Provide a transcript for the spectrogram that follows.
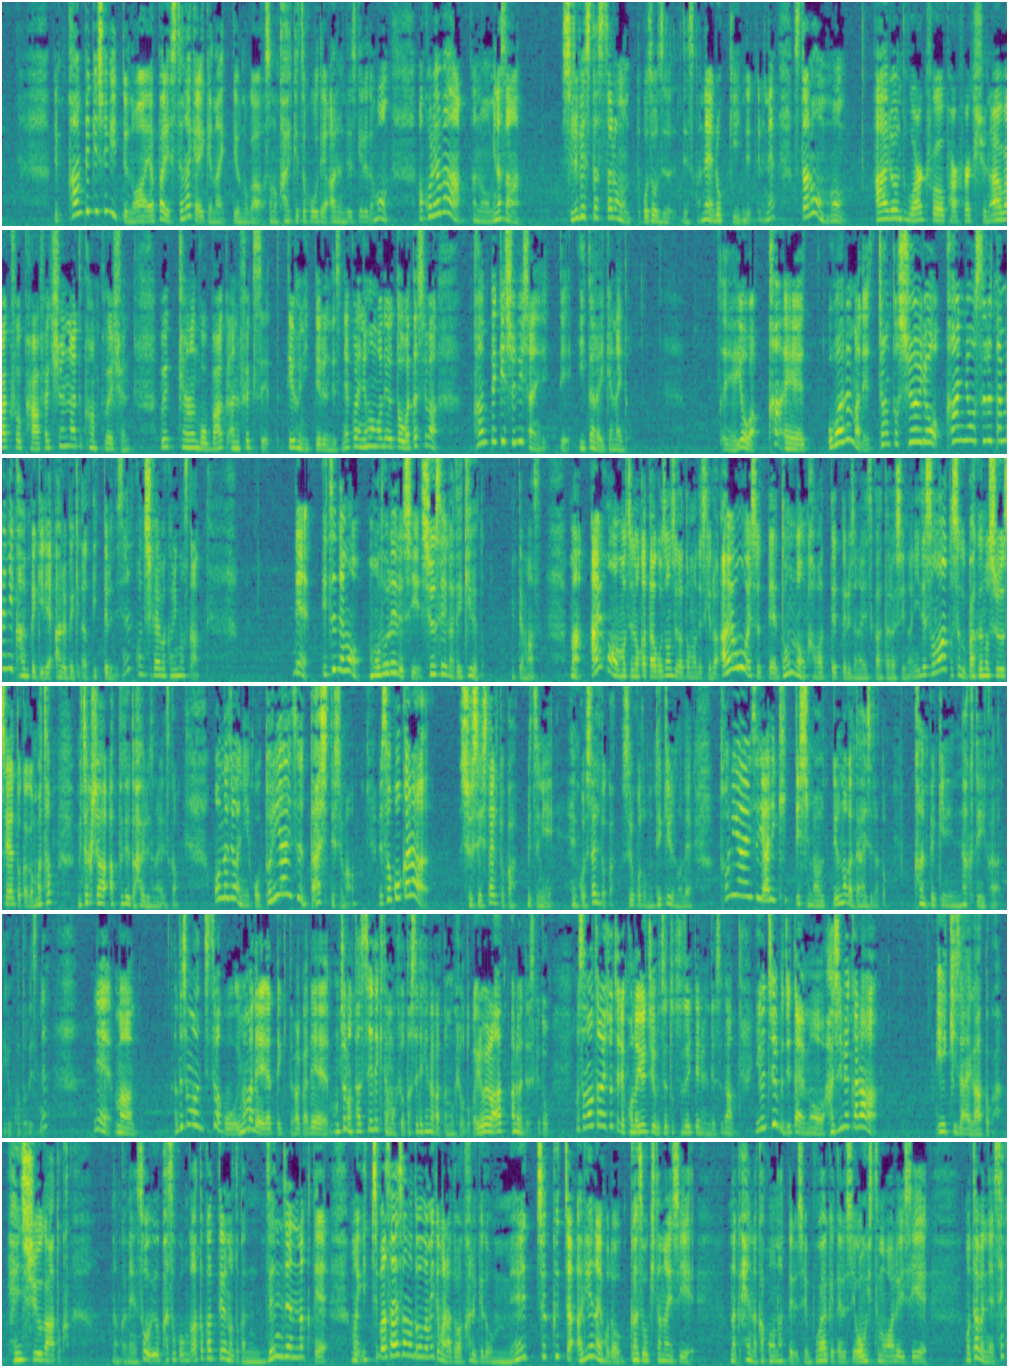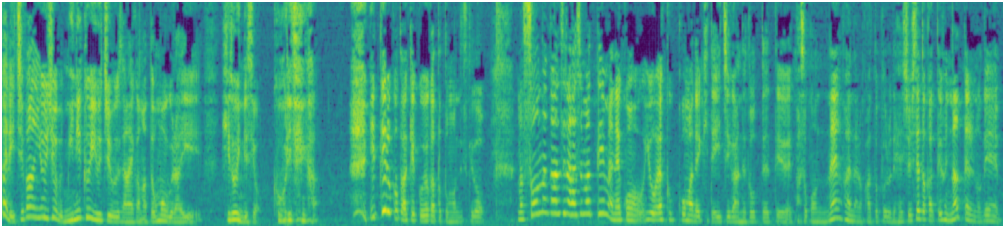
で完璧主義っていうのはやっぱり捨てなきゃいけないっていうのがその解決法であるんですけれども、まあ、これはあの皆さんシルベスタ・スタローンってご存知ですかね？ロッキーに出てるねスタローンも I don't work for perfection. I work for perfection at completion. We can go back and fix it. っていうふうに言ってるんですね。これ日本語で言うと、私は完璧主義者でいたらいけないと。えー、要はか、えー、終わるまでちゃんと終了、完了するために完璧であるべきだって言ってるんですね。この違い分かりますか？で、いつでも戻れるし、修正ができると言ってます。まあ、iPhone をお持ちの方はご存知だと思うんですけど、iOS ってどんどん変わってってるじゃないですか、新しいのに。で、その後すぐバグの修正とかがまためちゃくちゃアップデート入るじゃないですか。同じように、こう、とりあえず出してしまう。でそこから修正したりとか、別に変更したりとかすることもできるので、とりあえずやりきってしまうっていうのが大事だと。完璧になくていいからっていうことですね。で、まあ、私も実はこう、今までやってきた中で、もちろん達成できた目標、達成できなかった目標とかいろいろあるんですけど、そのうちの一つでこの YouTube ずっと続いてるんですが、YouTube 自体も初めからいい機材がとか、編集がとか、なんかね、そういうパソコンがとかっていうのとか全然なくて、まあ一番最初の動画見てもらうとわかるけど、めちゃくちゃありえないほど画像汚いし、なんか変な加工になってるし、ぼやけてるし、音質も悪いし、もう多分ね、世界で一番 YouTube、見にくい YouTube じゃないかなって思うぐらいひどいんですよ、クオリティが。言ってることは結構良かったと思うんですけど、まあそんな感じで始まって今ね、こう、ようやくここまで来て一眼で撮ってっていう、パソコンのね、ファイナルカットプロで編集してとかっていう風になってるので、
